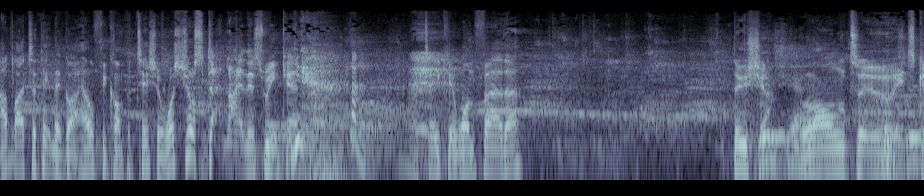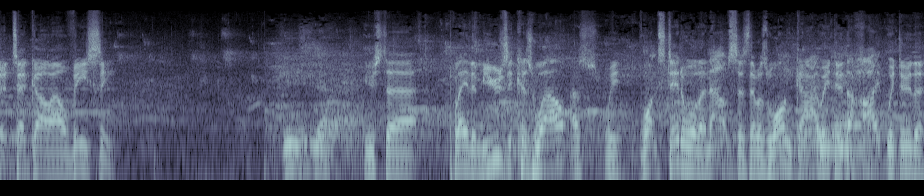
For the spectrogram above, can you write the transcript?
I'd like to think they've got a healthy competition. What's your stat line this weekend? I'll take it one further. Dusha, long two. It's good to go, Elvisi. Used to play the music as well, as we once did, all announcers. There was one guy, we do the hype, we do the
